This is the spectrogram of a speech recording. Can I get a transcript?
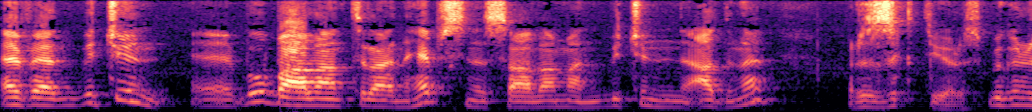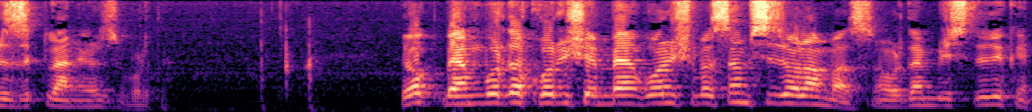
efendim bütün e, bu bağlantıların hepsini sağlamanın bütün adına rızık diyoruz. Bugün rızıklanıyoruz burada. Yok ben burada konuşuyorum, ben konuşmasam siz olamazsınız. Oradan birisi diyor ki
